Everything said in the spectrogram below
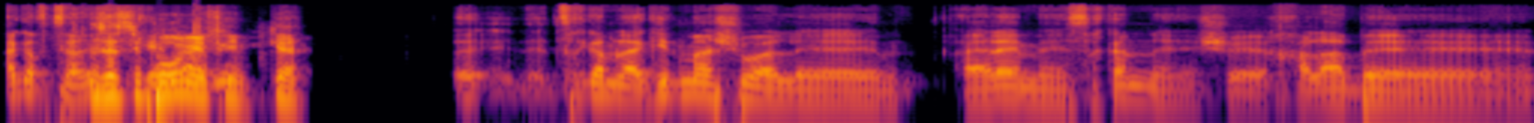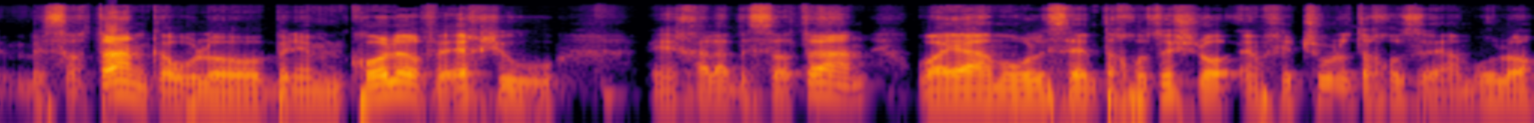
אגב, צריך... זה סיפורים כן יפים, כן. אה, צריך גם להגיד משהו על... אה, היה להם שחקן שחלה בסרטן, קראו לו בנימין קולר, ואיכשהו חלה בסרטן, הוא היה אמור לסיים את החוזה שלו, הם חידשו לו את החוזה, אמרו לו,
